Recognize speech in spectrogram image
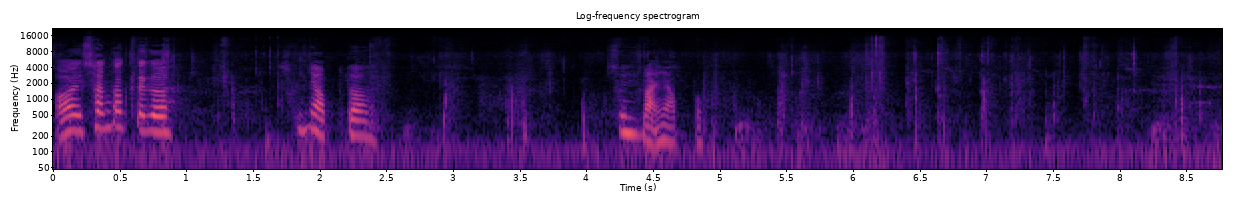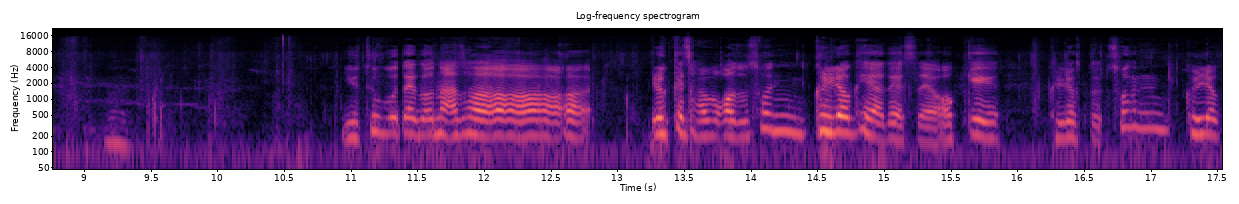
아, 삼각대가 손이 아프다. 손이 많이 아파. 유튜브 되고 나서 이렇게 잡아가지고 손 근력 해야 되겠어요. 어깨 근력도, 손 근력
